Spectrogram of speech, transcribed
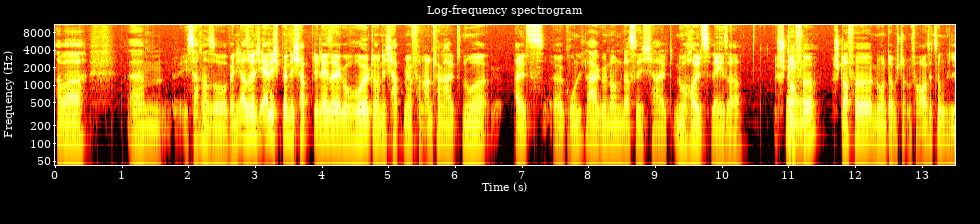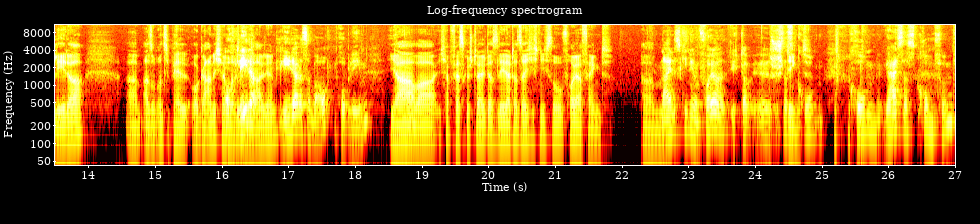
Aber ähm, ich sag mal so, wenn ich, also wenn ich ehrlich bin, ich habe den Laser ja geholt und ich habe mir von Anfang halt nur als äh, Grundlage genommen, dass ich halt nur Holzlaser, Stoffe, mhm. Stoffe nur unter bestimmten Voraussetzungen, Leder, also prinzipiell organische auch Materialien. Leder, Leder ist aber auch ein Problem. Ja, aber ich habe festgestellt, dass Leder tatsächlich nicht so Feuer fängt. Ähm, Nein, es geht nicht um Feuer. Ich glaube, äh, stinkt. Chrom, Chrom, wie heißt das? Chrom 5?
